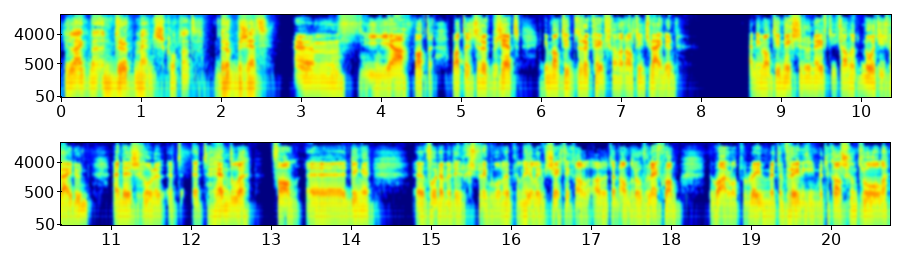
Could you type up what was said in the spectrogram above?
Je lijkt me een druk mens, klopt dat? Druk bezet. Um, ja, wat, wat is druk bezet? Iemand die druk heeft, kan er altijd iets bij doen. En iemand die niks te doen heeft, die kan er nooit iets bij doen. En dat is gewoon het, het handelen van uh, dingen. Uh, voordat we dit gesprek begonnen, heb ik dan heel even gezegd dat ik al aan het een ander overleg kwam. Er waren wat problemen met de vereniging met de kascontrole.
